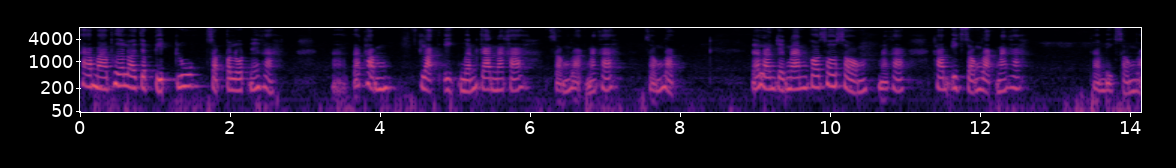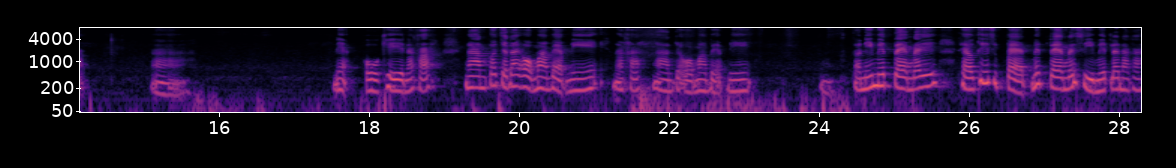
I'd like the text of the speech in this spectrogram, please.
ข้ามมาเพื่อเราจะปิดลูกสับปะรดนี้ค่ะอ่าก็ทำหลักอีกเหมือนกันนะคะสองหลักนะคะสองหลัก แล้วหลังจากนั้นก็โซ่สองนะคะทำอีกสองหลักนะคะทำอีกสองหลักอ่าเนี่ยโอเคนะคะ งานก็จะได้ออกมาแบบนี้นะคะ งานจะออกมาแบบนี้ ตอนนี้เม็ดแตงได้แถวที่สิบแปดเม็ดแตงได้สี่เม็ดแล้วนะคะ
